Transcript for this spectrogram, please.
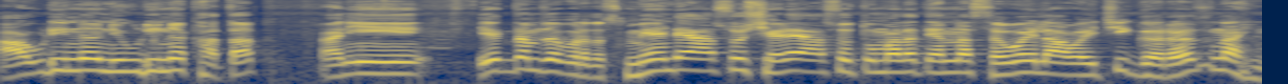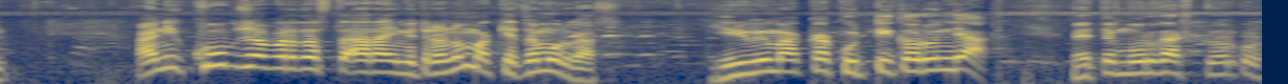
आवडीनं निवडीनं खातात आणि एकदम जबरदस्त. मेंढ्या असो शेळ्या असो तुम्हाला त्यांना सवय लावायची गरज नाही. आणि खूप जबरदस्त आरा आहे मित्रांनो मक्याचा मुरगास हिरवी मक्का कुट्टी करून द्या नाही तर मुरगा स्टोअर करून.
